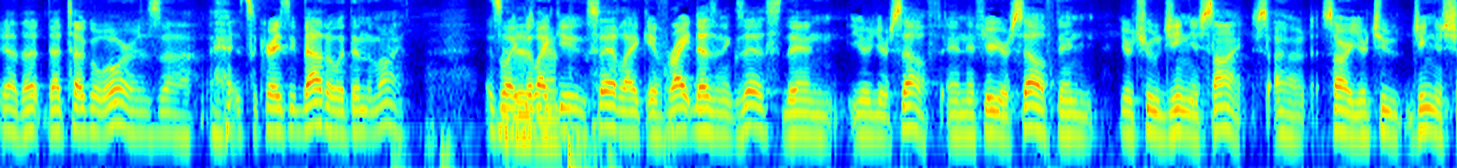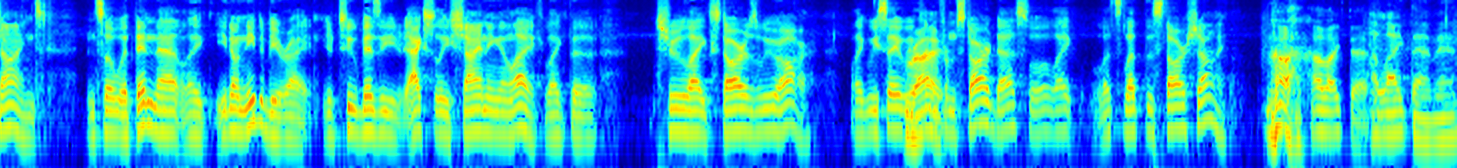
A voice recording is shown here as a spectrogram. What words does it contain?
Yeah, that, that tug of war is uh it's a crazy battle within the mind. It's like is, but like man. you said, like if right doesn't exist, then you're yourself. And if you're yourself, then your true genius shines. Uh, sorry, your true genius shines. And so within that, like you don't need to be right. You're too busy actually shining in life, like the true like stars we are. Like we say we come Right. from stardust, well like let's let the star shine. I like that. I like that, man.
